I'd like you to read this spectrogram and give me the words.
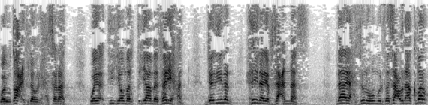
ويضاعف له الحسنات ويأتي يوم القيامة فرحا جليلا حين يفزع الناس. لا يحزنهم الفزع الأكبر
